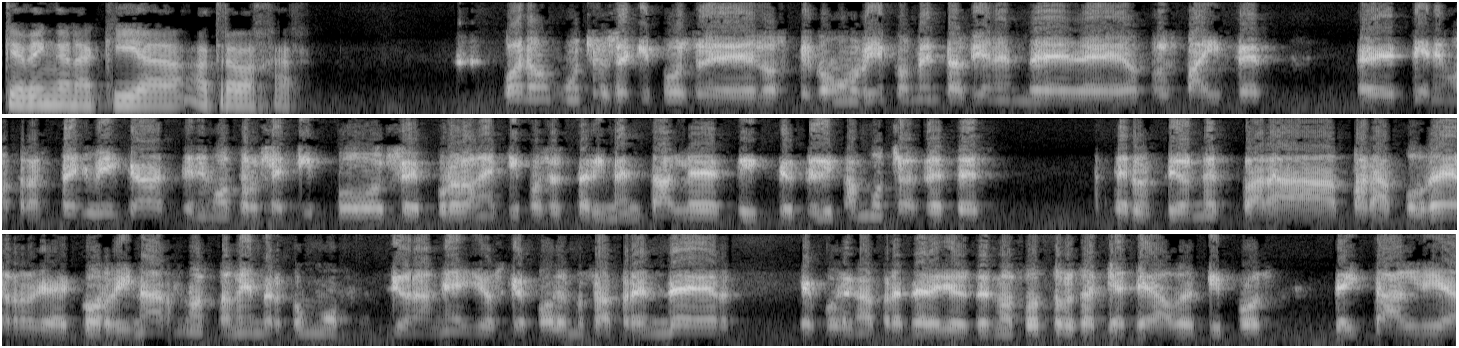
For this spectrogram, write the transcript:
que vengan aquí a, trabajar? Bueno, muchos equipos de los que, como bien comentas, vienen de, otros países, eh, tienen otras técnicas, tienen otros equipos, eh, prueban equipos experimentales y se utilizan muchas veces opciones para, para poder eh, coordinarnos, también ver cómo funcionan ellos, qué podemos aprender, qué pueden aprender ellos de nosotros. Aquí han llegado equipos de Italia,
